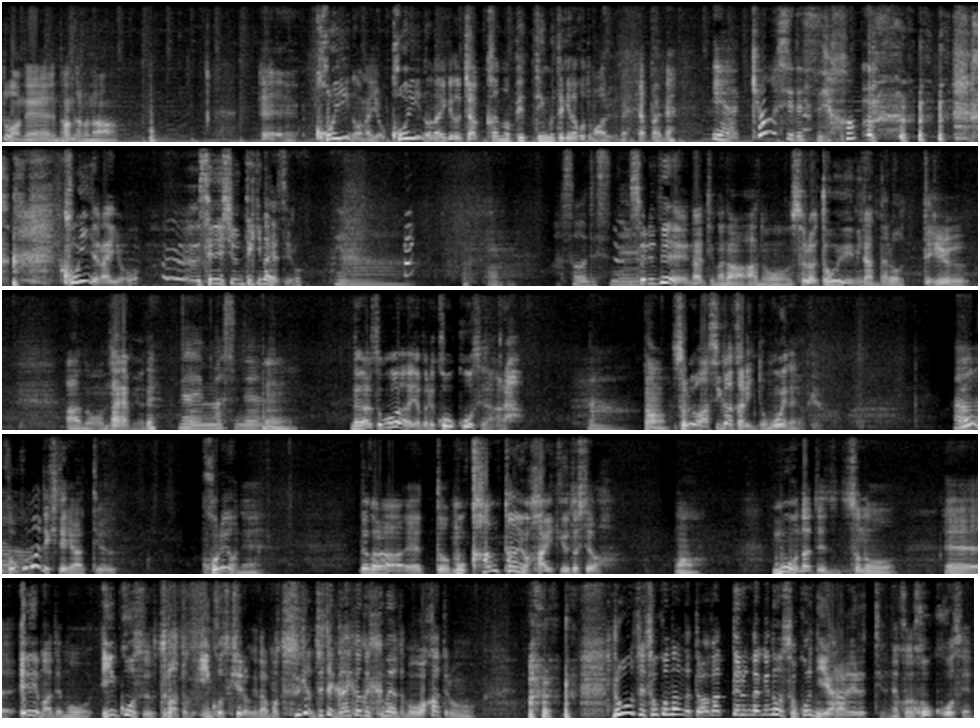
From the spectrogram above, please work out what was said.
あとはねなんだろうな。えー、濃いのないよ。濃いのないけど若干のペッティング的なこともあるよね。やっぱりね。いや教師ですよ。濃いんじゃないよ。青春的なやつよ。いやー。そうですね。それでなんていうかな。あのそれはどういう意味なんだろうっていうあの悩むよね。悩みますね、うん。だからそこはやっぱり高校生だかあら、うん、それを足がかりにと思えないわけよ。ーもうここまで来てりゃっていう。これよね。だからえっともう簡単よ配給としては。うん。もうだってそのえー A までもインコースズバッとインコース来てるわけだ。もう次は絶対外角低めだともう分かってるもう どうせそこなんだって分かってるんだけどそこにやられるっていうねこの高校生の。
